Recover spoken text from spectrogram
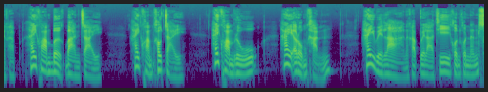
นะครับ ให้ความเบิกบานใจ ให้ความเข้าใจ ให้ความรู้ ให้อารมณ์ขัน ให้เวลานะครับ เวลาที่คนคนนั้นโศ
